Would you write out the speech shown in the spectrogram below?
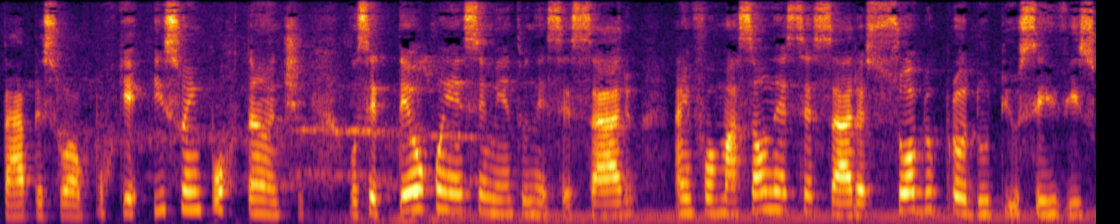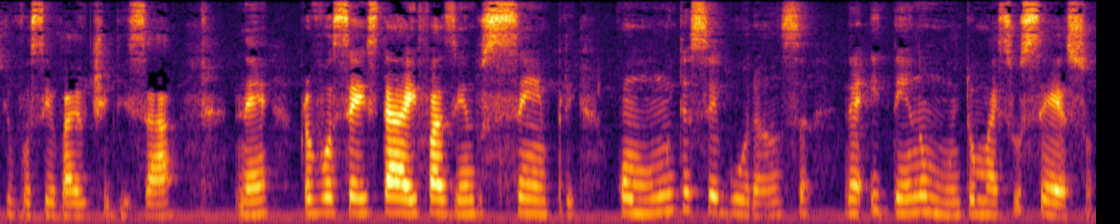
tá, pessoal? Porque isso é importante, você ter o conhecimento necessário, a informação necessária sobre o produto e o serviço que você vai utilizar, né? Para você estar aí fazendo sempre com muita segurança, né, e tendo muito mais sucesso.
